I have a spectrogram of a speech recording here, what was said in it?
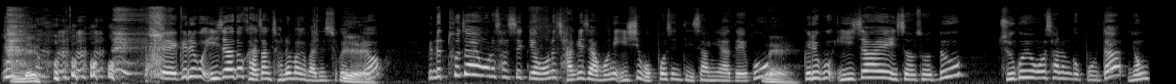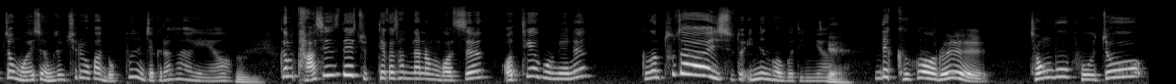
좋네요. 네, 그리고 이자도 가장 저렴하게 받을 수가 예. 있고요. 근데 투자용으로 샀을 경우는 자기 자본이 25% 이상이어야 되고 네. 그리고 이자에 있어서도 주거용으로 사는 것보다 0.5에서 0.75가 높은 이제 그런 상황이에요. 음. 그럼 다세대 주택을 산다는 것은 어떻게 보면은 그건 투자일 수도 있는 거거든요. 예. 근데 그거를 정부 보조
